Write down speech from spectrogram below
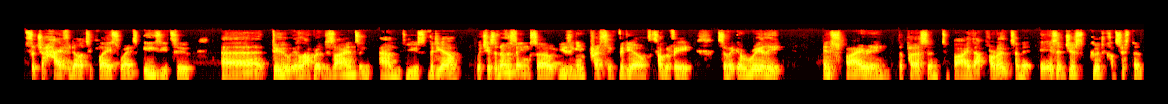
such a high fidelity place where it's easy to uh, do elaborate designs and, and use video, which is another thing. So using impressive video and photography so that you're really inspiring the person to buy that product. And it, it isn't just good, consistent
